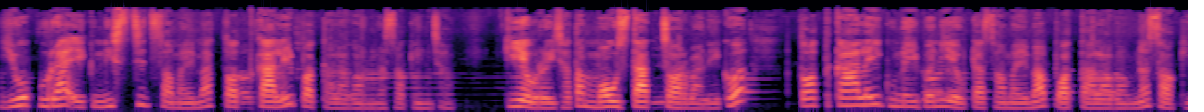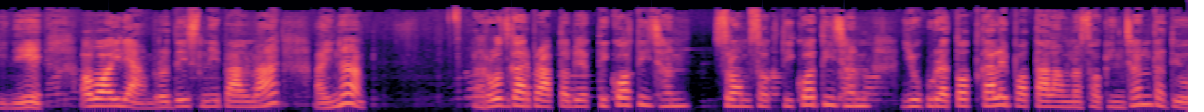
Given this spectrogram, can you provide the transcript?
यो कुरा एक निश्चित समयमा तत्कालै पत्ता लगाउन सकिन्छ। के हो रहेछ त मौजदात चर भनेको तत्कालै कुनै पनि एउटा समयमा पत्ता लगाउन सकिने। अब अहिले हाम्रो देश नेपालमा होइन रोजगार प्राप्त व्यक्ति कति छन् श्रम शक्ति कति छन् यो कुरा तत्कालै पत्ता लगाउन सकिन्छ नि त त्यो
